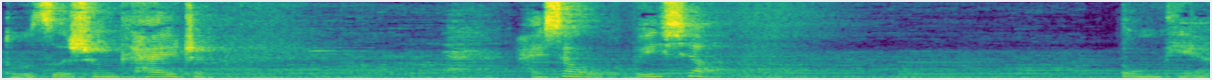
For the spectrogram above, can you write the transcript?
独自盛开着，还向我微笑。冬天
